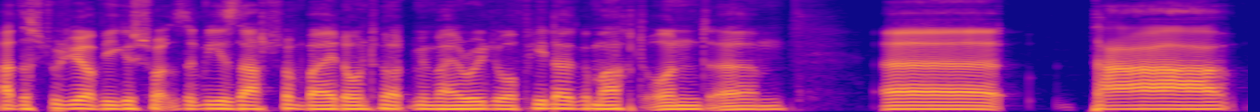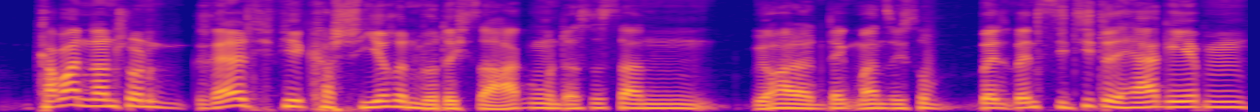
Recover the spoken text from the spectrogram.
Hat das Studio, wie, wie, gesagt, schon bei Don't Hurt Me My Radio of Healer gemacht und ähm, äh, da kann man dann schon relativ viel kaschieren, würde ich sagen. Und das ist dann, ja, dann denkt man sich so, wenn es die Titel hergeben,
